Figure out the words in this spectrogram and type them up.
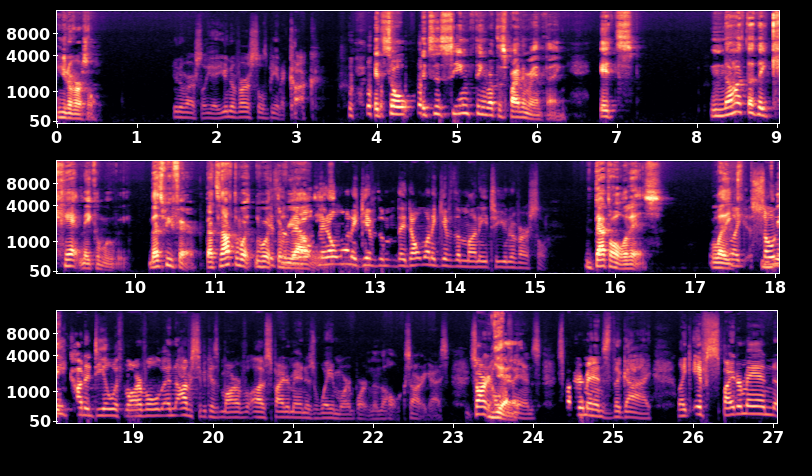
Universal. Universal, yeah. Universal's being a cuck. It's so it's the same thing about the Spider-Man thing. It's not that they can't make a movie. Let's be fair. That's not the what what It's the reality they don't, they don't want to give them. They don't want to give the money to Universal. That's all it is. Like, Like, Sony cut a deal with Marvel, and obviously because Marvel, uh, Spider Man is way more important than the Hulk. Sorry, guys. Sorry, Hulk Yeah. fans. Spider Man's the guy. Like, if Spider Man,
